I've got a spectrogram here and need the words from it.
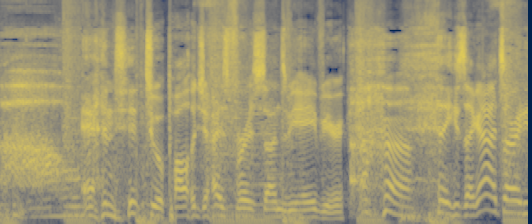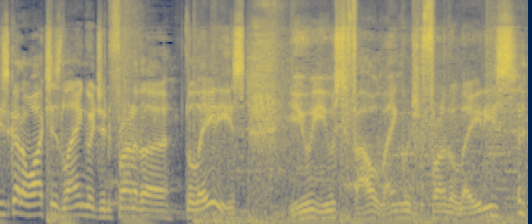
and to apologize for his son's behavior. he's like, ah, it's all right. He's got to watch his language in front of the the ladies. You use foul language in front of the ladies.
